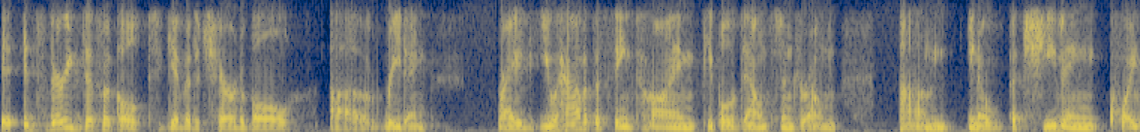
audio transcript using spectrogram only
it, it's very difficult to give it a charitable uh, reading, right? You have at the same time people with Down syndrome, um, you know, achieving quite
